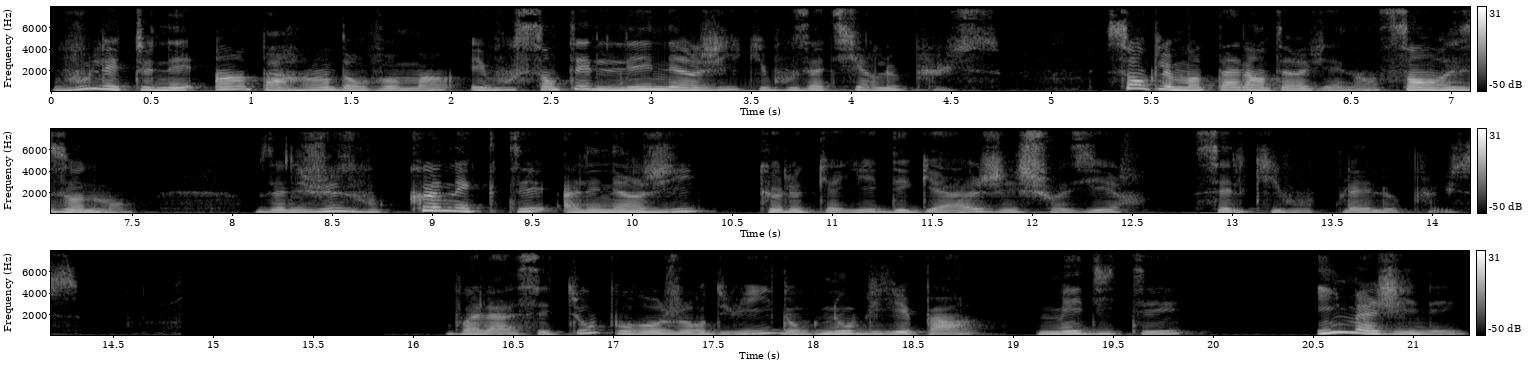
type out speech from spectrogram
vous les tenez un par un dans vos mains et vous sentez l'énergie qui vous attire le plus sans que le mental intervienne, hein, sans raisonnement. Vous allez juste vous connecter à l'énergie que le cahier dégage et choisir celle qui vous plaît le plus. Voilà, c'est tout pour aujourd'hui. Donc n'oubliez pas, méditez, imaginez,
